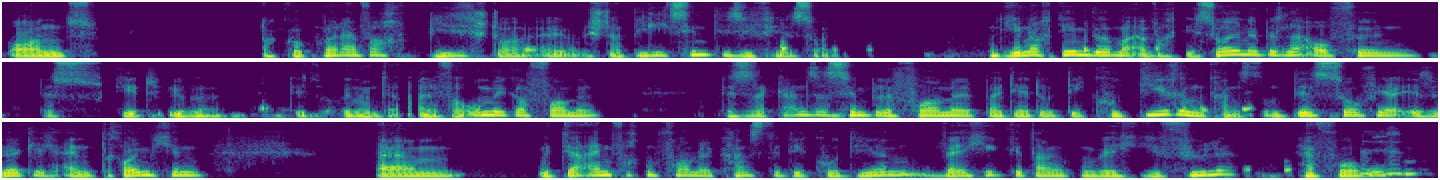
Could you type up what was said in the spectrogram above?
Und da guckt man einfach, wie äh, stabil sind diese vier Säulen. Und je nachdem würden wir einfach die Säulen ein bisschen auffüllen. Das geht über die sogenannte Alpha-Omega-Formel. Das ist eine ganz simple Formel, bei der du dekodieren kannst. Und das, Sophia, ist wirklich ein Träumchen. Ähm, mit der einfachen Formel kannst du dekodieren, welche Gedanken, welche Gefühle hervorrufen, mhm.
